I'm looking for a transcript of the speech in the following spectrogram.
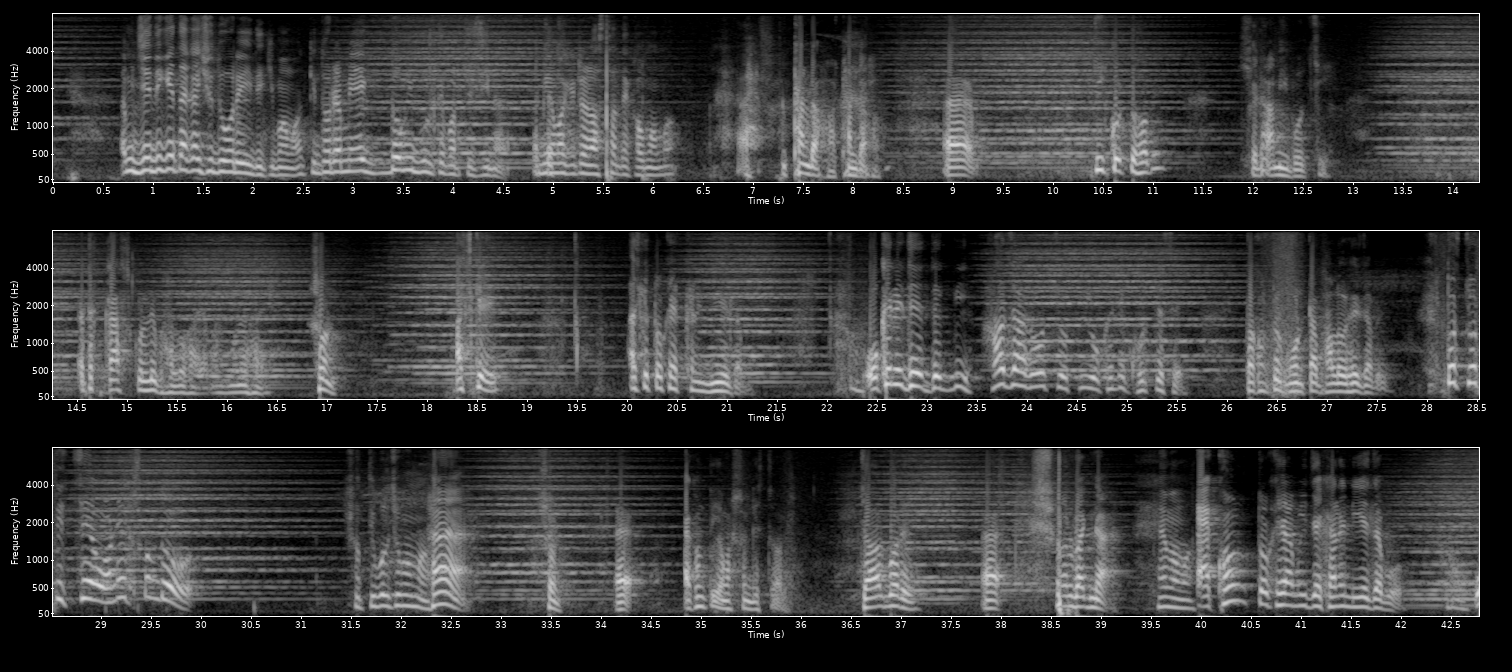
আমি যেদিকে তাকাই শুধু ওরেই দেখি মামা কিন্তু ওরে আমি একদমই বলতে পারতেছি না। তুমি আমাকে একটা রাস্তা দেখাও মামা। ঠান্ডা হ ঠান্ডা হ কি করতে হবে সেটা আমি বলছি। একটা কাজ করলে ভালো হয় আমার মনে হয়। শোন আজকে আজকে তোকে একখানে নিয়ে যাব। ওখানে যে দেখবি হাজারো চটি ওখানে ঘুরতেছে তখন তোর মনটা ভালো হয়ে যাবে। তোর চটির চেয়ে অনেক সুন্দর। সত্যি বলছো মামা? হ্যাঁ। শোন এখন তুই আমার সঙ্গে চল। যাওয়ার পরে শোন বাগনা হ্যাঁ মামা। এখন তোকে আমি যেখানে নিয়ে যাব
